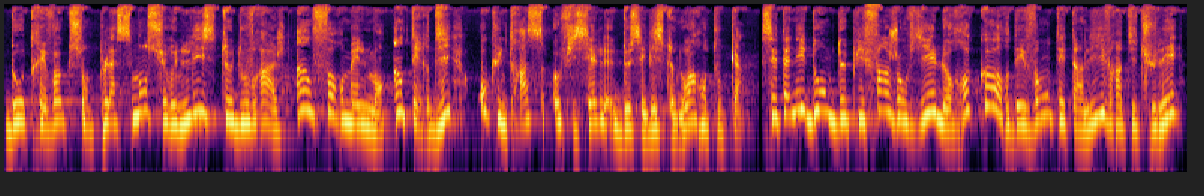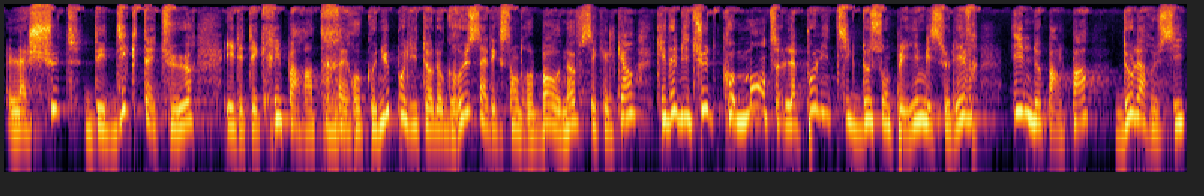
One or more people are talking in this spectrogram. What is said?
D'autres évoquent son placement sur une liste d'ouvrages informellement interdits. Aucune trace officielle de ces listes noires en tout cas. Cette année donc, depuis fin janvier, le record des ventes est un livre intitulé La chute des dictatures. Il est écrit par un très reconnu politologue russe, Alexandre Baonov. C'est quelqu'un qui d'habitude commente la politique de son pays, mais ce livre, il ne parle pas de la Russie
